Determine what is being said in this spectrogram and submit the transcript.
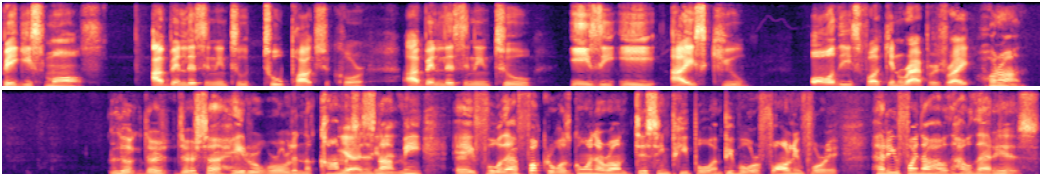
Biggie Smalls. I've been listening to Tupac Shakur. I've been listening to Easy E, Ice Cube, all these fucking rappers, right? Hold on. Look, there's there's a hater world in the comments, Yeah, I and it's seen not it. me. Hey, fool, that fucker was going around dissing people, and people were falling for it. How do you find out how, how that is?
